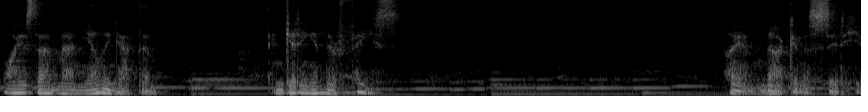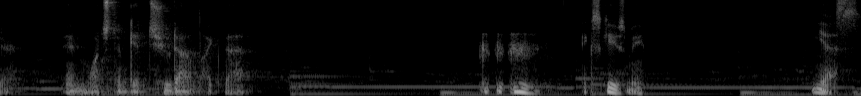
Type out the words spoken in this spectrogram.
Why is that man yelling at them and getting in their face? I am not gonna sit here and watch them get chewed out like that. Excuse me. Yes,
